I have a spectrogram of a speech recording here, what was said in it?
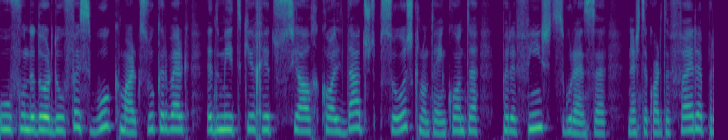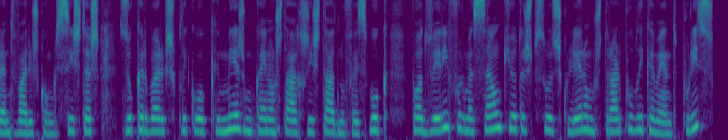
O fundador do Facebook, Mark Zuckerberg, admite que a rede social recolhe dados de pessoas que não têm conta para fins de segurança. Nesta quarta-feira, perante vários congressistas, Zuckerberg explicou que mesmo quem não está registado no Facebook pode ver informação que outras pessoas escolheram mostrar publicamente. Por isso,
